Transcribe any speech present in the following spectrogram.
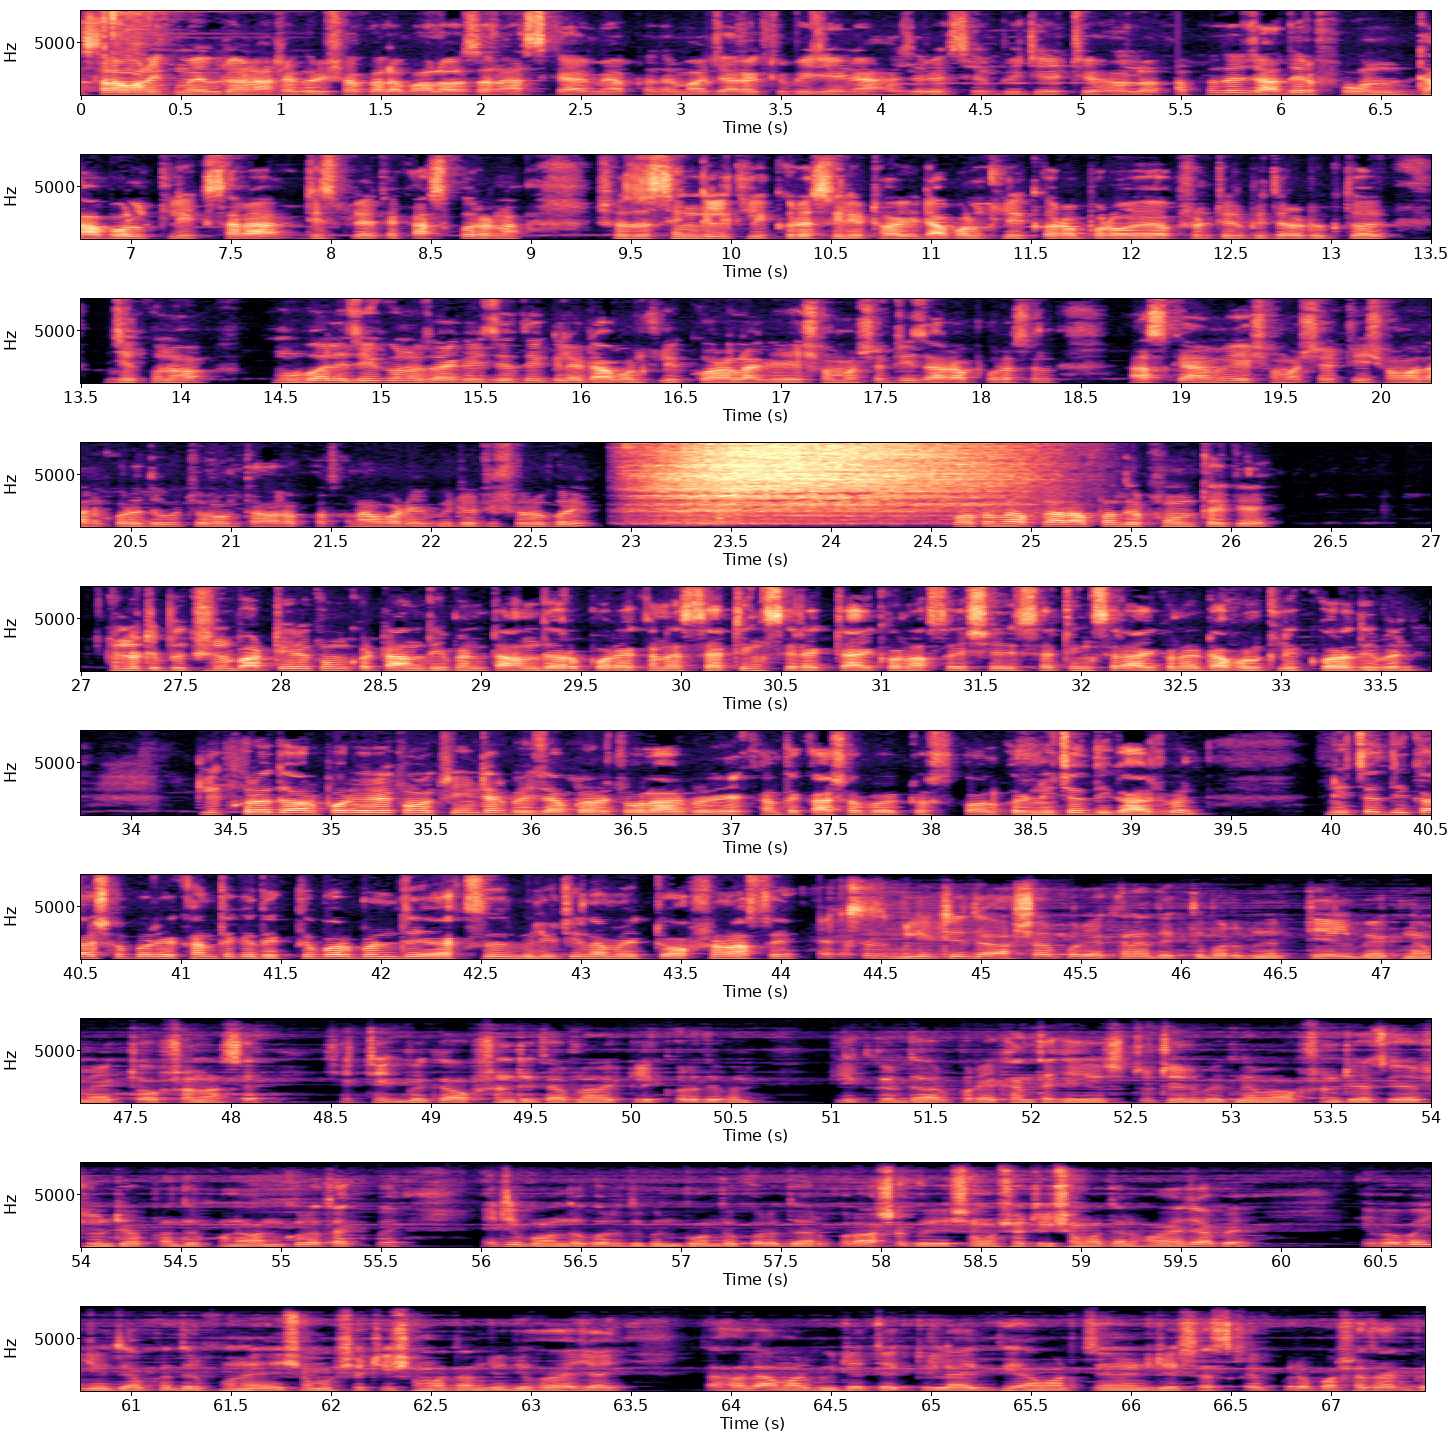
আসসালামু আলাইকুম এভরিওয়ান, আশা করি সকালে ভালো আছেন। আজকে আমি আপনাদের মাঝে আর একটি ভিডিও নিয়ে হাজির হয়েছি। ভিডিওটি হলো, আপনাদের যাদের ফোন ডাবল ক্লিক ছাড়া ডিসপ্লেতে কাজ করে না, শুধু সিঙ্গেল ক্লিক করে সিলেক্ট হয় ডাবল ক্লিক করার পর ওই অপশনটির ভিতরে ঢুকতে হয়। যে কোনো মোবাইলে যে কোনো জায়গায় যেতে গেলে ডাবল ক্লিক করা লাগে। এই সমস্যাটি যারা পড়েছেন, আজকে আমি এই সমস্যাটি সমাধান করে দেবো। চলুন তাহলে কথা না বাড়িয়ে ভিডিওটি শুরু করি। প্রথমে আপনার আপনাদের ফোন থেকে নোটিফিকেশন বারটি এরকম করে টান দিবেন। টান দেওয়ার পরে এখানে সেটিংসের একটা আইকন আছে। সেই সেটিংসের আইকনে ডাবল ক্লিক করে দিবেন। ক্লিক করে দেওয়ার পর এরকম একটা ইন্টারফেস আপনারা চলে আসবেন। এখান থেকে আসার পর একটু স্ক্রল করে নিচের দিকে আসবেন। নিচের দিকে আসার পর এখান থেকে দেখতে পারবেন যে অ্যাক্সেসবিলিটি নামে একটি অপশন আছে। অ্যাক্সেসবিলিটিতে আসার পর এখানে দেখতে পারবেন যে টেল ব্যাক নামে একটি অপশন আছে। সেই টেক ব্যাকের অপশনটিতে আপনারা ক্লিক করে দেবেন। ক্লিক করে দেওয়ার পর এখান থেকে ইউজ টু টেল বেক নামে অপশনটি আছে। এই অপশনটি আপনাদের ফোনে অন করে থাকবে। এটি বন্ধ করে দেবেন। বন্ধ করে দেওয়ার পর আশা করি এই সমস্যাটির সমাধান হয়ে যাবে। এভাবেই যদি আপনাদের ফোনে এই সমস্যাটির সমাধান যদি হয়ে যায়, তাহলে আমার ভিডিওতে একটি লাইক দিয়ে আমার চ্যানেলটি সাবস্ক্রাইব করে পাশে থাকবেন।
